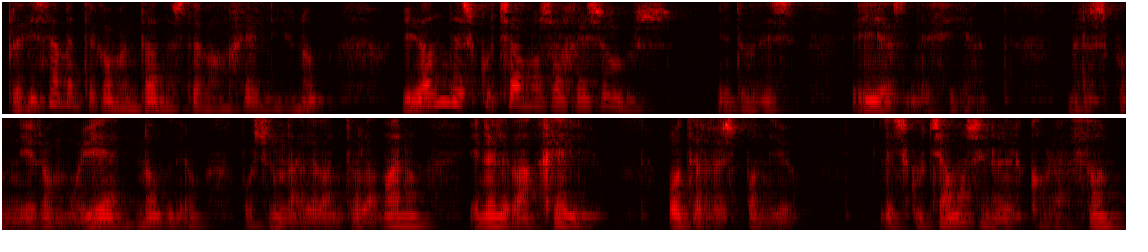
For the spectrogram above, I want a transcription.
precisamente comentando este Evangelio, ¿no? ¿Y dónde escuchamos a Jesús? Entonces ellas decían, me respondieron muy bien, ¿no? Pues una levantó la mano en el Evangelio, otra respondió, le escuchamos en el corazón,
